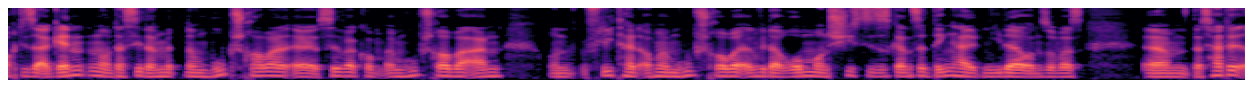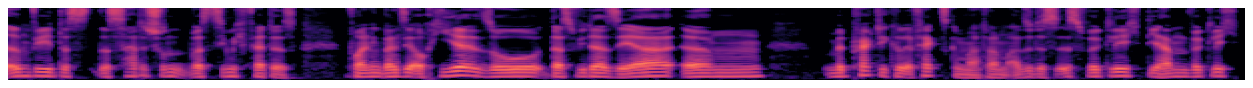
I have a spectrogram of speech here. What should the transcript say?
auch diese Agenten und dass sie dann mit einem Hubschrauber, äh, Silver kommt mit einem Hubschrauber an und fliegt halt auch mit dem Hubschrauber irgendwie da rum und schießt dieses ganze Ding halt nieder und sowas. Ähm, das hatte irgendwie, das, das hatte schon was ziemlich Fettes. Vor allen Dingen, weil sie auch hier so das wieder sehr ähm, mit Practical Effects gemacht haben. Also das ist wirklich, die haben wirklich,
